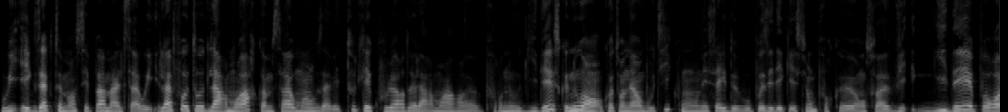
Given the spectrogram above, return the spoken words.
Oui, exactement, c'est pas mal ça, oui. La photo de l'armoire, comme ça au moins vous avez toutes les couleurs de l'armoire euh, pour nous guider. Parce que nous, quand on est en boutique, on essaye de vous poser des questions pour qu'on soit guidé, pour,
